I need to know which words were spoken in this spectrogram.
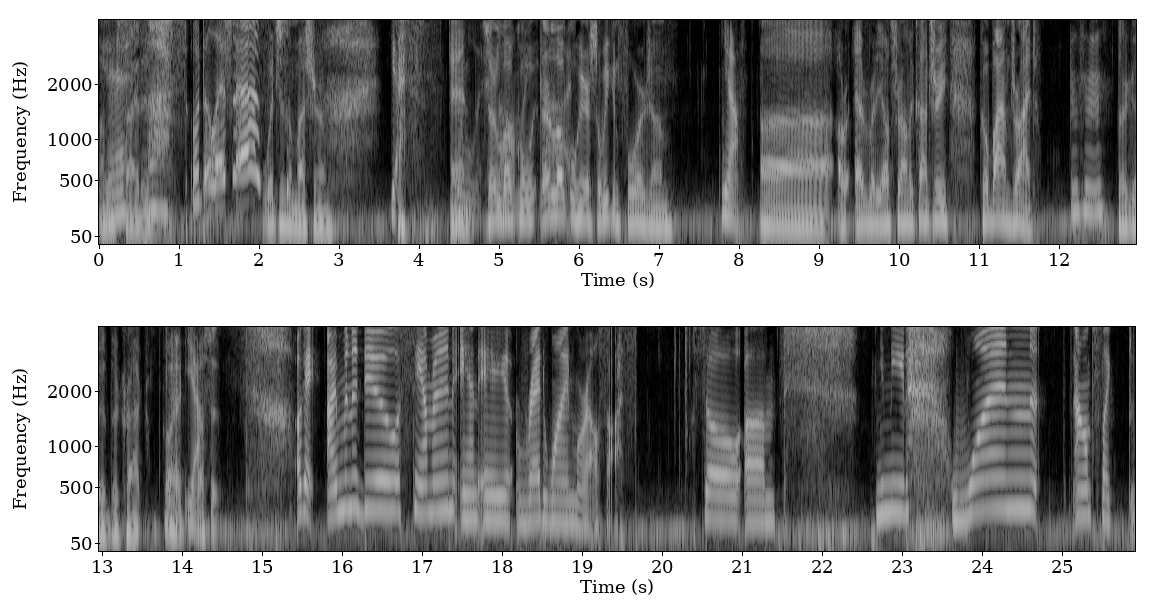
I'm yes. excited. Ah, so delicious. Which is a mushroom. yes, and delicious. they're Oh local. my they're local here, so we can forage them. Yeah. Uh, or everybody else around the country, go buy them dried. Mm-hmm. They're good. They're crack. Go ahead. yeah. Bust it. Okay, I'm gonna do salmon and a red wine morel sauce. So, um, you need one ounce, like a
